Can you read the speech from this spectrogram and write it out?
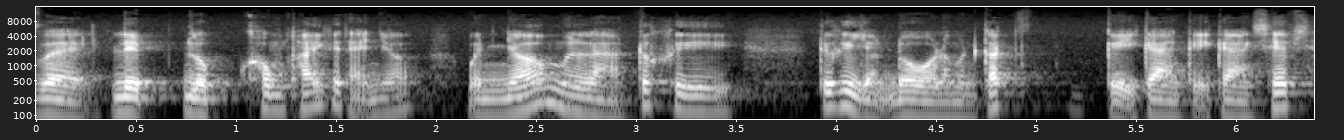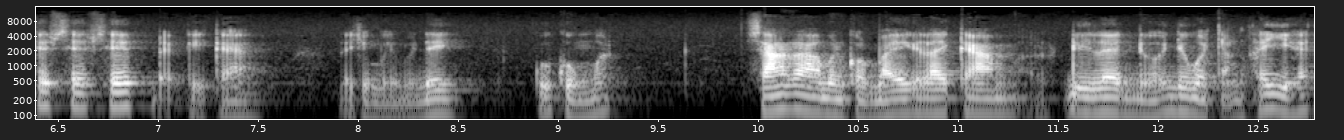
về liệt lục không thấy cái thẻ nhớ. Mình nhớ mình là trước khi trước khi dọn đồ là mình cất kỹ càng kỹ càng xếp xếp xếp xếp để kỹ càng để chuẩn bị mình đi. Cuối cùng mất. Sáng ra mình còn bay lai cam đi lên nữa nhưng mà chẳng thấy gì hết.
